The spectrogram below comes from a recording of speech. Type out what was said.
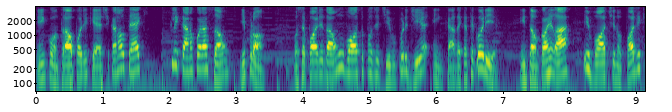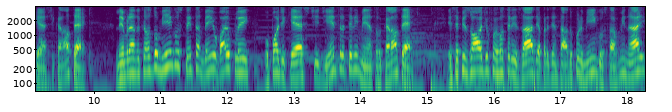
encontrar o podcast Canaltech, clicar no coração e pronto. Você pode dar um voto positivo por dia em cada categoria. Então corre lá e vote no podcast Canaltech. Lembrando que aos domingos tem também o Vale Play, o podcast de entretenimento do Canaltech. Esse episódio foi roteirizado e apresentado por mim, Gustavo Minari,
